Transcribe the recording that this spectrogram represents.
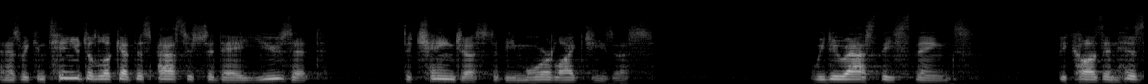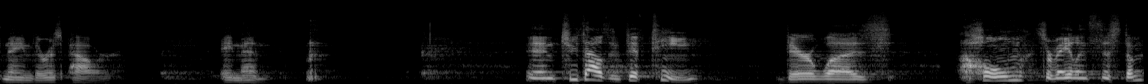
and as we continue to look at this passage today, use it to change us to be more like Jesus. We do ask these things because in his name there is power. Amen. In 2015, there was a home surveillance system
